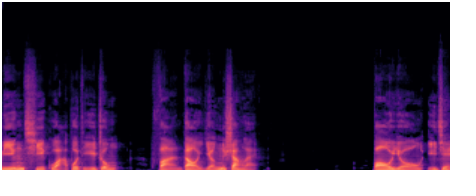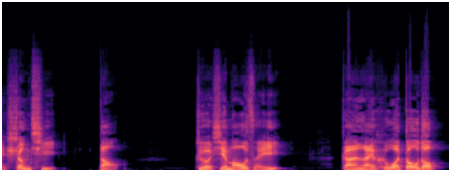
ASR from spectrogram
明妻寡不敌众，反倒迎上来。包勇一见生气，道：“这些毛贼，敢来和我斗斗？”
